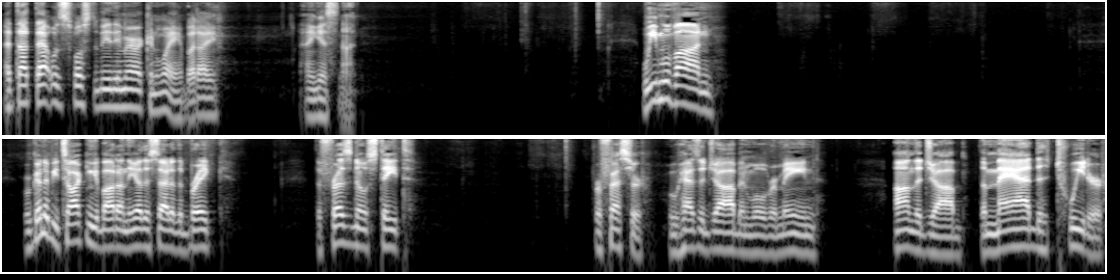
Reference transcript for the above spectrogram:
I thought that was supposed to be the American way, but I I guess not. We move on. We're going to be talking about on the other side of the break the Fresno State professor who has a job and will remain on the job, the mad tweeter.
